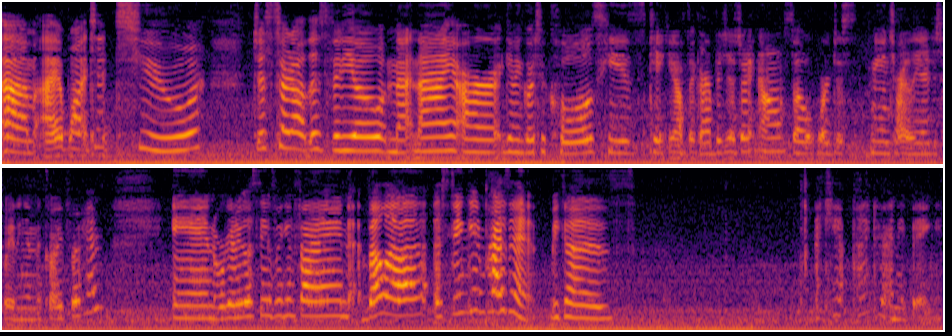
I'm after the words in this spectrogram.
um, I wanted to just start out this video, Matt and I are gonna go to Kohl's. He's taking out the garbages right now, so we're just, me and Charlie are just waiting in the car for him. And we're gonna go see if we can find Bella a stinking present because I can't find her anything.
